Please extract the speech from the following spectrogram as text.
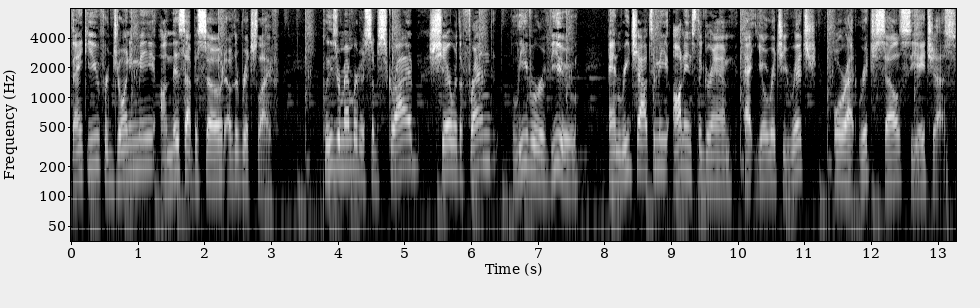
Thank you for joining me on this episode of The Rich Life. Please remember to subscribe, share with a friend, leave a review, and reach out to me on Instagram at YoRichieRich or at RichSellsCHS.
